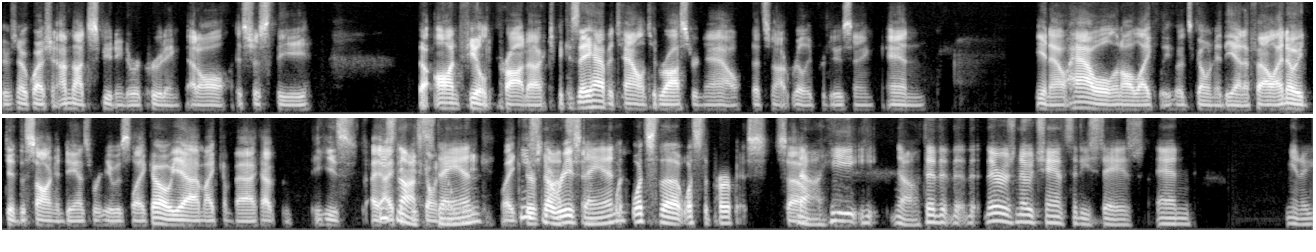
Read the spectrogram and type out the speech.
There's no question. I'm not disputing the recruiting at all. It's just the the on-field product because they have a talented roster now that's not really producing. And you know, Howell in all likelihood is going to the NFL. I know he did the song and dance where he was like, "Oh yeah, I might come back." I, he's, I, I He's think not he's going to staying. the league. Like, He's there's no reason. staying. What's the what's the purpose? So no, he, he no, th- th- th- there is no chance that he stays. And you know,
